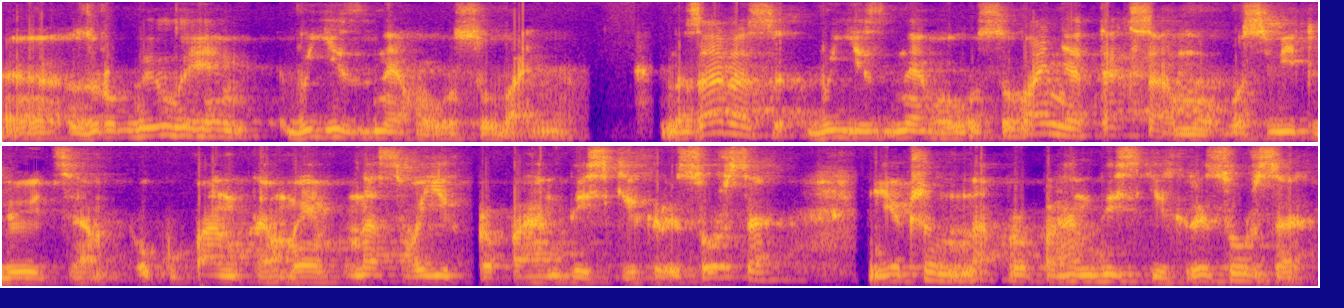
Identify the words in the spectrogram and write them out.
е, зробили виїзне голосування. На зараз виїзне голосування так само освітлюється окупантами на своїх пропагандистських ресурсах. Якщо на пропагандистських ресурсах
